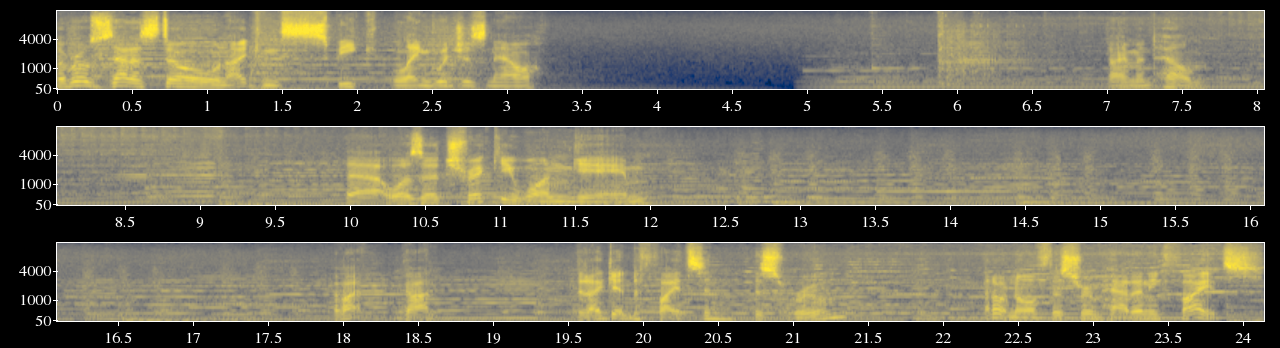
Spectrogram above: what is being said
The Rosetta Stone. I can speak languages now. Diamond helm. That was a tricky one game. Have I got... Did I get into fights in this room? I don't know if this room had any fights.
